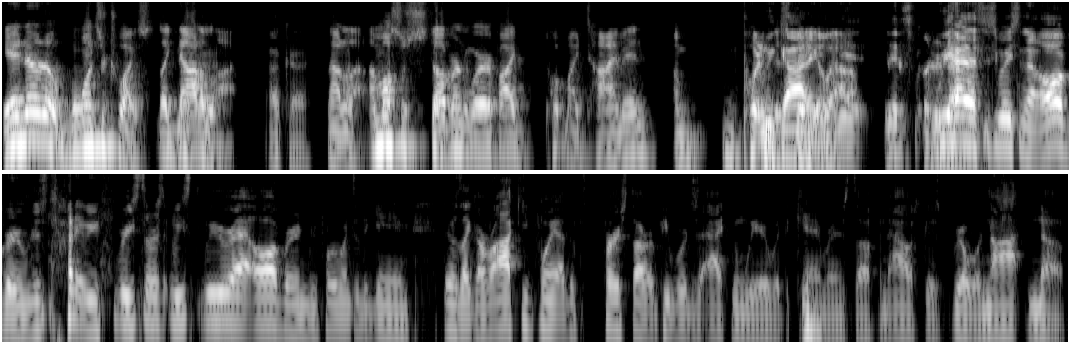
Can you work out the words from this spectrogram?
Yeah, no, no, once or twice, like not Okay. a lot, Okay, not a lot. I'm also stubborn where if I put my time in, I'm putting we this got it. video Yeah. out. It's, Put it we had out. that situation at Auburn. Just funny. We, we we we were at Auburn before we went to the game. There was like a rocky point at the first start where people were just acting weird with the Mm. camera and stuff. And Alex goes, "Bro, we're not no,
